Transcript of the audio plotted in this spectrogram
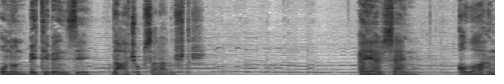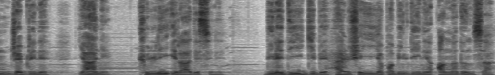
onun beti benzi daha çok sararmıştır. Eğer sen Allah'ın cebrini yani külli iradesini, dilediği gibi her şeyi yapabildiğini anladınsa,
